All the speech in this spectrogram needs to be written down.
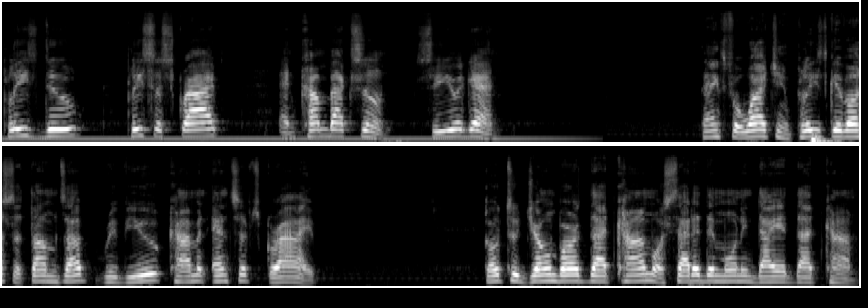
Please do. Please subscribe and come back soon. See you again. Thanks for watching. Please give us a thumbs up, review, comment, and subscribe. Go to joanburrows.com or SaturdayMorningDiet.com.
